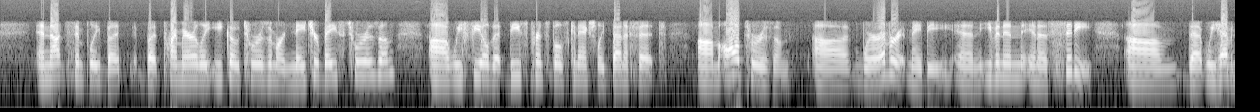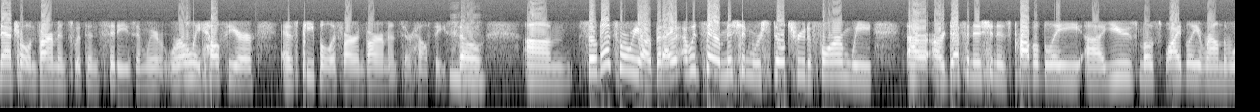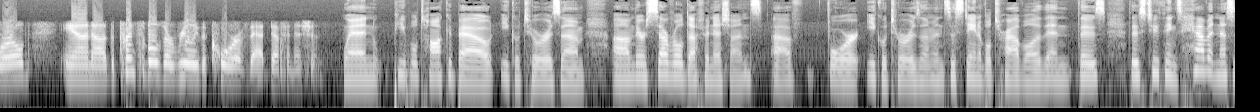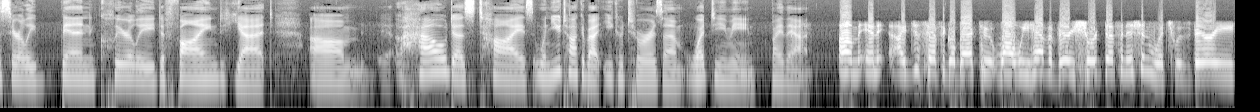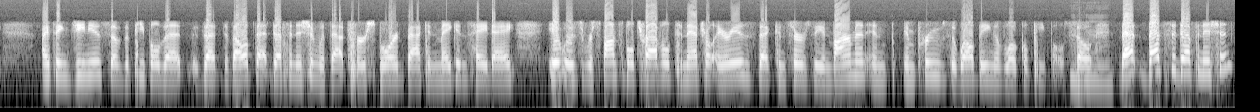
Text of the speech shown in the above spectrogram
and not simply but but primarily ecotourism or nature-based tourism. Uh, we feel that these principles can actually benefit um, all tourism uh, wherever it may be, and even in in a city. Um, that we have natural environments within cities, and we're we're only healthier as people if our environments are healthy. So, um, so that's where we are. But I, I would say our mission we're still true to form. We our, our definition is probably uh, used most widely around the world, and uh, the principles are really the core of that definition. When people talk about ecotourism, um, there are several definitions uh, for ecotourism and sustainable travel. Then those those two things haven't necessarily been clearly defined yet. Um, how does TIES when you talk about ecotourism? What do you mean by that? Um, and I just have to go back to while we have a very short definition, which was very, I think, genius of the people that that developed that definition with that first board back in Megan's heyday. It was responsible travel to natural areas that conserves the environment and improves the well-being of local people. So mm-hmm. that that's the definition,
